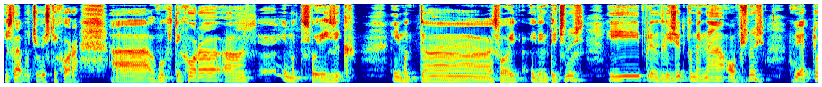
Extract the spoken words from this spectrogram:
и слабо чуващи хора. А, глухите хора а, имат свой език, имат а, своя идентичност и принадлежат към една общност, която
